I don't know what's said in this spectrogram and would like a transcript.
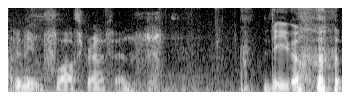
I didn't even flask or anything. Diva.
